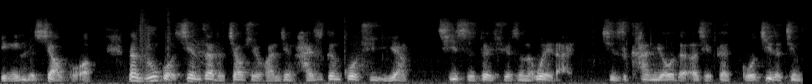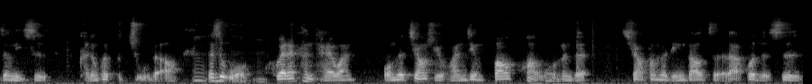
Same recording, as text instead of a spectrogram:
影音的效果。那如果现在的教学环境还是跟过去一样，其实对学生的未来其实是堪忧的，而且在国际的竞争力是可能会不足的哦。但是我回来看台湾。我们的教学环境，包括我们的校方的领导者啦，或者是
